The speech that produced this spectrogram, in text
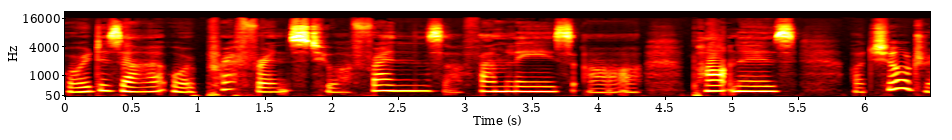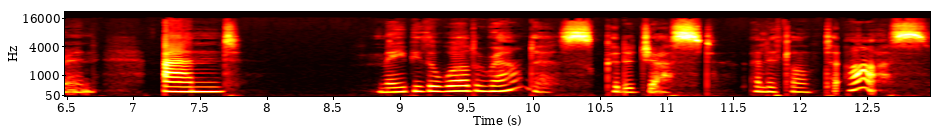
or a desire or a preference to our friends, our families, our partners, our children, and maybe the world around us could adjust a little to us.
